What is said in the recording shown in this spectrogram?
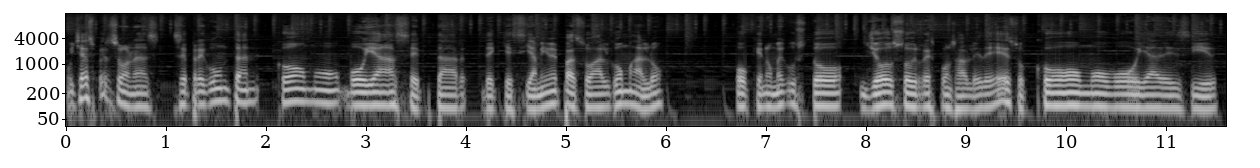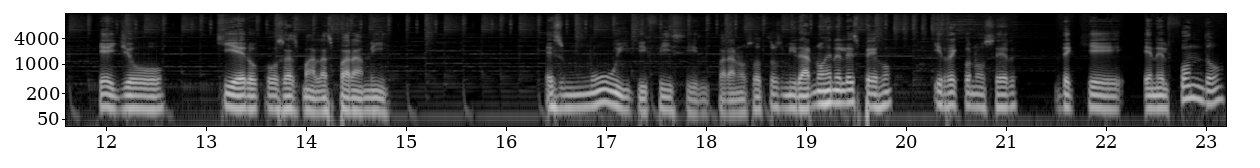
Muchas personas se preguntan cómo voy a aceptar de que si a mí me pasó algo malo, o que no me gustó, yo soy responsable de eso. ¿Cómo voy a decir que yo quiero cosas malas para mí. Es muy difícil para nosotros mirarnos en el espejo y reconocer de que en el fondo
